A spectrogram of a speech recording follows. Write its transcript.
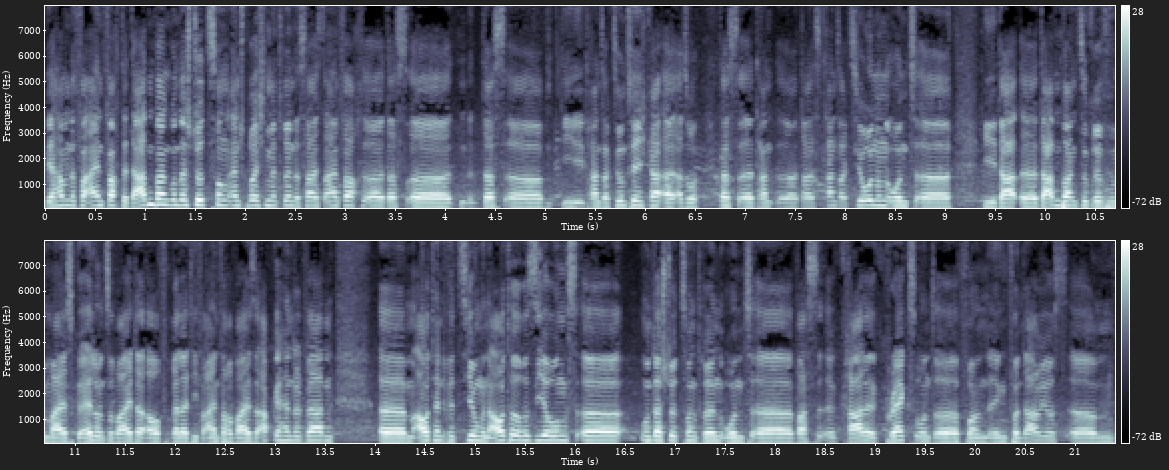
wir haben eine vereinfachte Datenbankunterstützung entsprechend mit drin. Das heißt einfach, äh, dass, äh, dass äh, die Transaktionsfähigkeit, äh, also dass, Tran äh, dass Transaktionen und die da Datenbankzugriffe MySQL und so weiter auf relativ einfache Weise abgehandelt werden. Ähm, Authentifizierung und Autorisierungsunterstützung drin und was gerade Cracks und von, von Darius ähm,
